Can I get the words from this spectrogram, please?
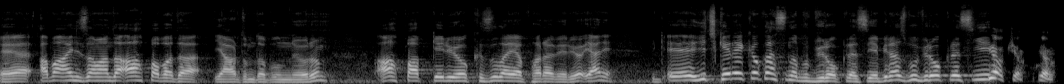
Ee, ama aynı zamanda Ahbap'a da yardımda bulunuyorum. Ahbap geliyor Kızılay'a para veriyor. Yani e, hiç gerek yok aslında bu bürokrasiye. Biraz bu bürokrasiyi Yok yok yok.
